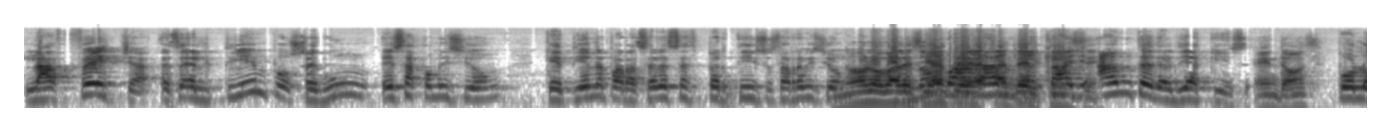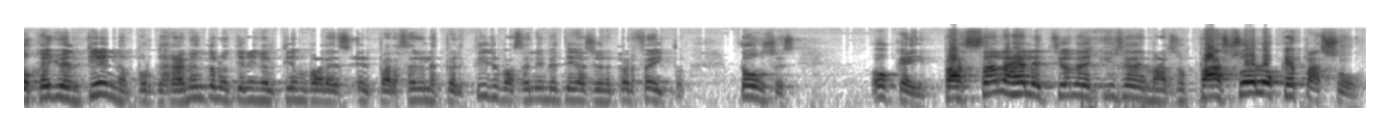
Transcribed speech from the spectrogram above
La fecha, es el tiempo, según esa comisión, que tiene para hacer ese experticio, esa revisión, No lo va a decir no antes- dar antes del detalle 15. antes del día 15. Entonces, Por lo que ellos entiendan, porque realmente no tienen el tiempo para, eh, para hacer el experticio, para hacer las investigaciones, perfecto. Entonces, ok, pasan las elecciones del 15 de marzo, pasó lo que pasó.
